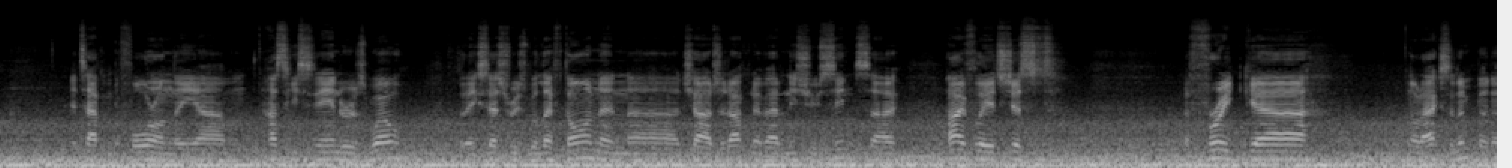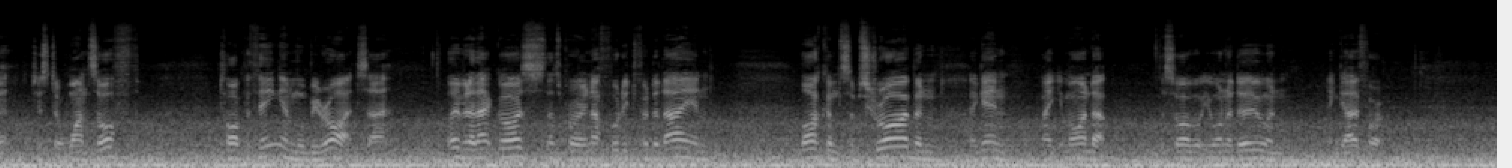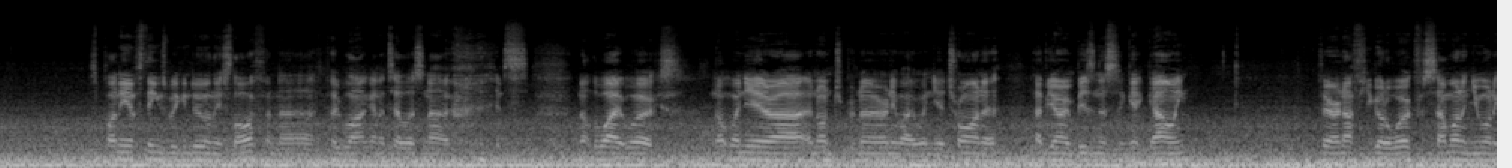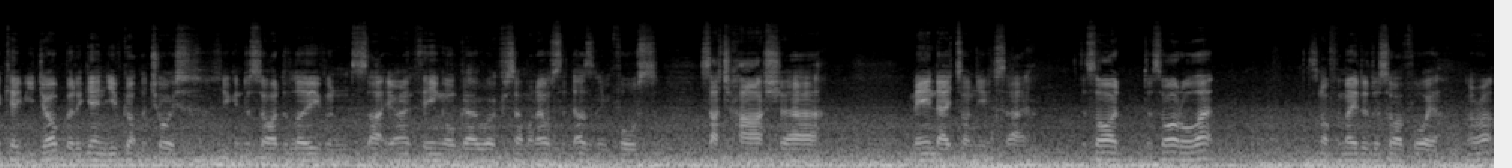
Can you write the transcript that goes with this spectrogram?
it's happened before on the um, Husky Stander as well. The accessories were left on and uh, charged it up, never had an issue since. So hopefully it's just a freak uh, not accident, but a, just a once off type of thing, and we'll be right. So leave it at that, guys. That's probably enough footage for today. And like and subscribe, and again, make your mind up. Decide what you want to do, and, and go for it. There's plenty of things we can do in this life, and uh, people aren't going to tell us no. it's not the way it works. Not when you're uh, an entrepreneur, anyway. When you're trying to have your own business and get going fair enough you've got to work for someone and you want to keep your job but again you've got the choice. You can decide to leave and start your own thing or go work for someone else that doesn't enforce such harsh uh, mandates on you. So decide decide all that. It's not for me to decide for you. All right?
